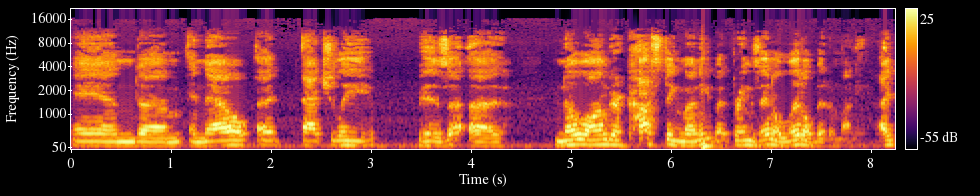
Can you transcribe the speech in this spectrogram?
And, um, and now it actually is uh, no longer costing money, but brings in a little bit of money. I,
